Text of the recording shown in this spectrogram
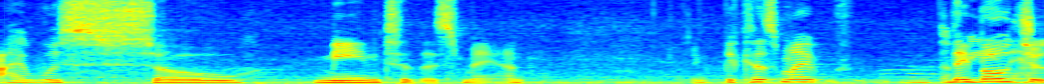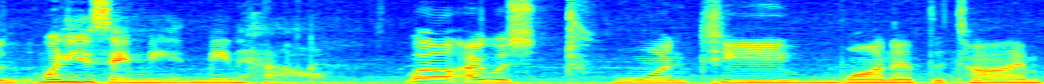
I was so mean to this man because my they Mean both just, When do you say mean, mean how? well, I was 21 at the time,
